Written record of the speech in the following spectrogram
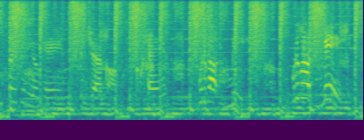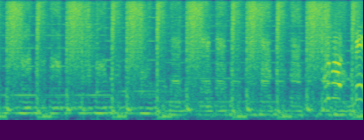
And play video games and jack off, okay? What about me? What about me? What about me?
